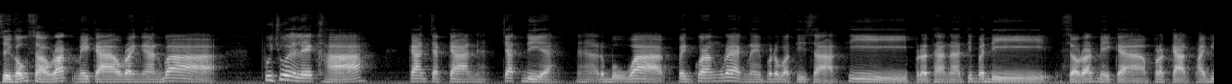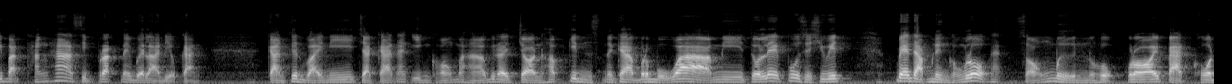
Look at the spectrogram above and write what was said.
สื่อของสหรัฐอเมริการายงานว่าผู้ช่วยเลขาการจัดการจัดเดียนะฮะระบุว่าเป็นครั้งแรกในประวัติศาสตร์ที่ประธานาธิบดีสหรัฐอเมริกาประกาศภัยพิบัติทั้ง 50 รัฐในเวลาเดียวกัน การเคลื่อนไหวนี้จากการอ้างอิงของมหาวิทยาลัยจอห์นฮอปกินส์นะครับระบุว่ามีตัวเลขผู้เสียชีวิตเป็นอันดับหนึ่งของโลกฮะ26,608 คน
